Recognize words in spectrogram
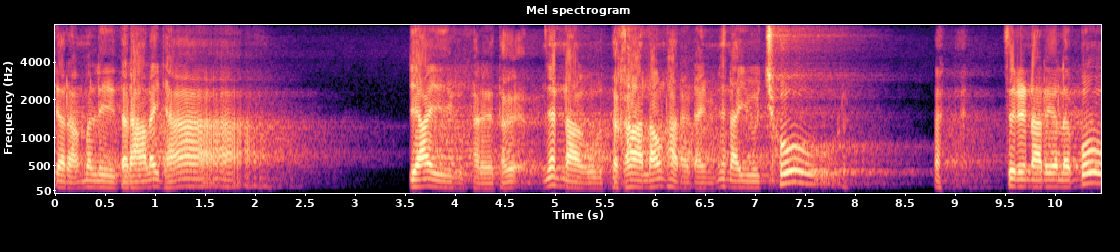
ကြတော့အမလီတရားလိုက်တာကြားရည်ကိုခါတယ်မျက်နှာကိုတကာလောင်းထားတဲ့အတိုင်းမျက်နှာကြီးကိုချိုးစေရနာတွေကလည်းပို့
